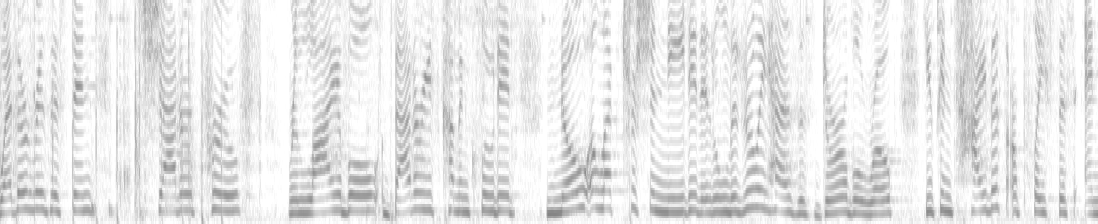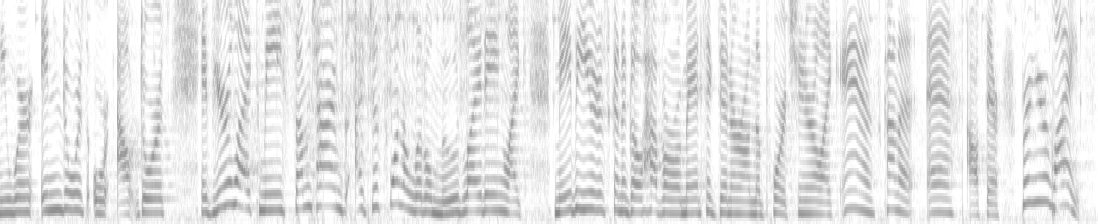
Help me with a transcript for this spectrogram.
Weather resistant, shatterproof, reliable, batteries come included, no electrician needed. It literally has this durable rope. You can tie this or place this anywhere, indoors or outdoors. If you're like me, sometimes I just want a little mood lighting. Like maybe you're just gonna go have a romantic dinner on the porch and you're like, eh, it's kinda eh out there. Bring your lights,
